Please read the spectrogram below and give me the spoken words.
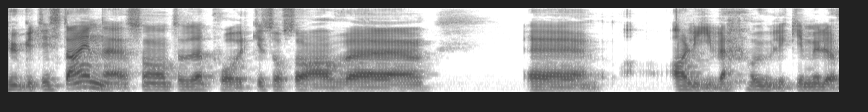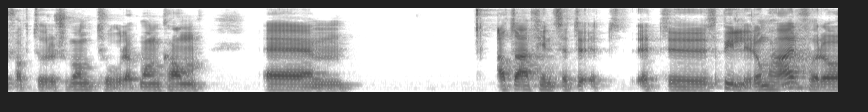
hugget i stein, sånn at det påvirkes også av, eh, av livet og ulike miljøfaktorer som man tror at man kan eh, at det finnes et, et, et, spillerom her for å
